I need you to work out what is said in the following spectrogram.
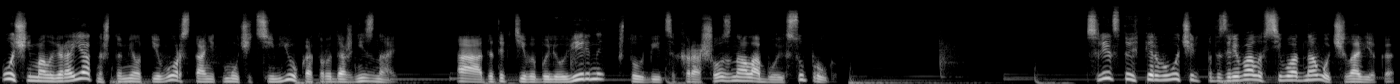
Очень маловероятно, что мелкий вор станет мучить семью, которую даже не знает а детективы были уверены, что убийца хорошо знал обоих супругов. Следствие в первую очередь подозревало всего одного человека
